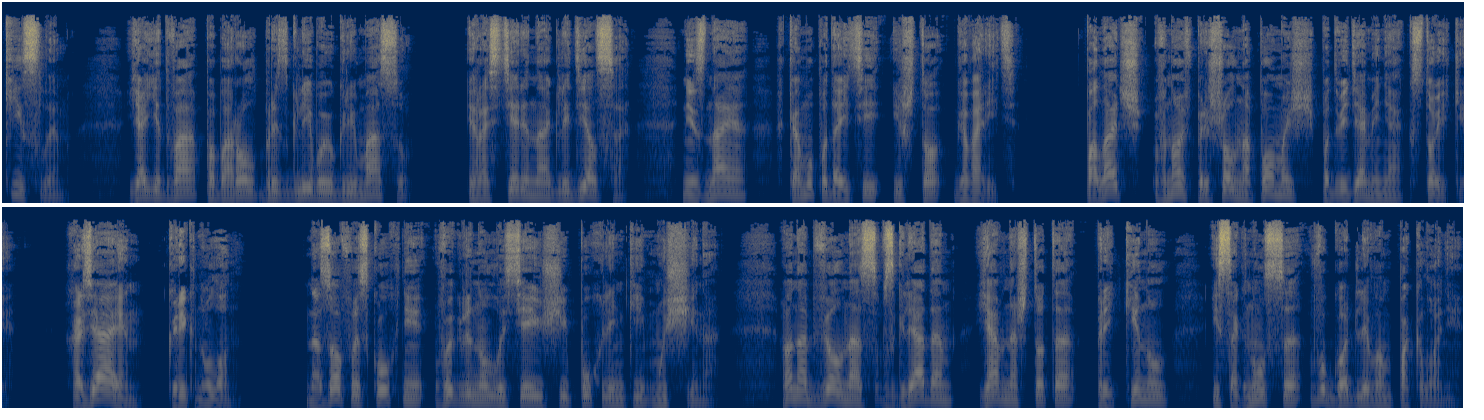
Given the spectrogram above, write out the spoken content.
кислым. Я едва поборол брезгливую гримасу и растерянно огляделся, не зная, к кому подойти и что говорить. Палач вновь пришел на помощь, подведя меня к стойке. «Хозяин!» — крикнул он. На зов из кухни выглянул лысеющий пухленький мужчина. Он обвел нас взглядом, явно что-то прикинул и согнулся в угодливом поклоне.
